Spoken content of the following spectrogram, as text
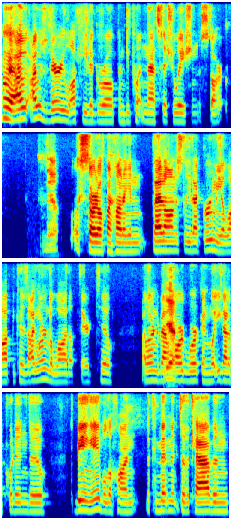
Oh, yeah, I, I was very lucky to grow up and be put in that situation to start. Yeah. Let's start off my hunting, and that honestly that grew me a lot because I learned a lot up there too. I learned about yeah. hard work and what you got to put into to being able to hunt, the commitment to the cabin,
